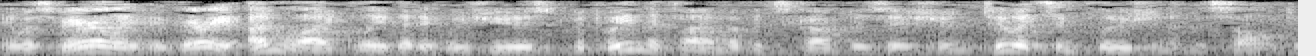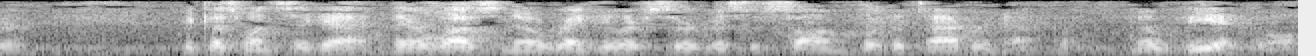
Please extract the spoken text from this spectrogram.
It was very, very unlikely that it was used between the time of its composition to its inclusion in the Psalter, because once again, there was no regular service of song for the tabernacle, no vehicle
